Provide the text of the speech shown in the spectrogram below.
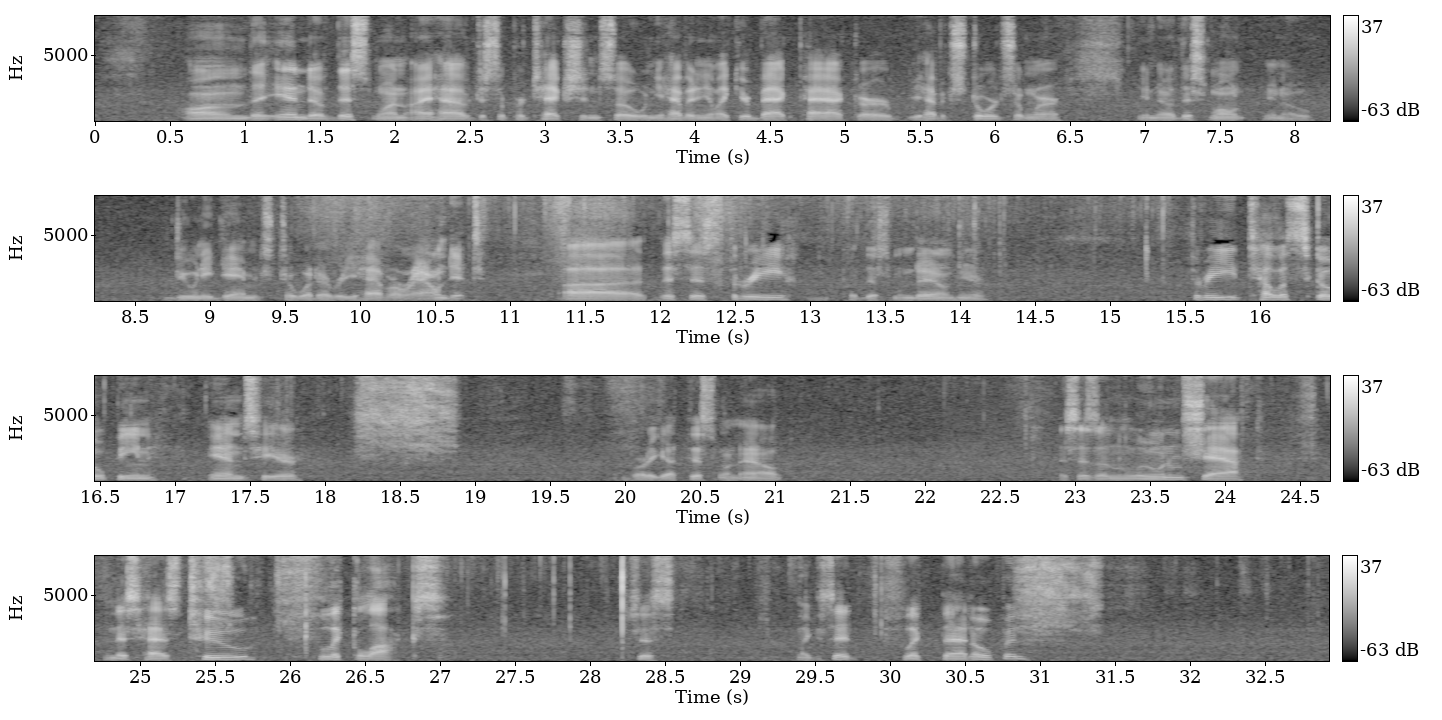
On the end of this one, I have just a protection, so when you have it in like your backpack or you have it stored somewhere, you know, this won't, you know, do any damage to whatever you have around it. Uh, this is three, put this one down here, three telescoping ends here. I've already got this one out. This is an aluminum shaft, and this has two flick locks. Just, like I said, flick that open,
